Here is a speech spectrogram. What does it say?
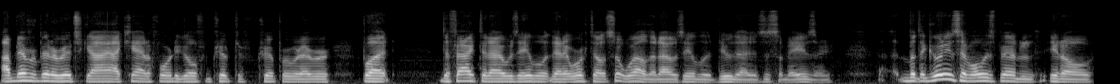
I've never been a rich guy. I can't afford to go from trip to trip or whatever. But the fact that I was able, that it worked out so well that I was able to do that is just amazing. But the Goonies have always been, you know,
